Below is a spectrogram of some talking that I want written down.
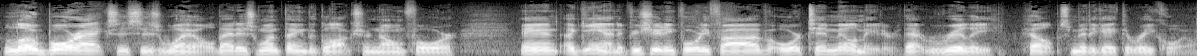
Low bore axis as well. That is one thing the Glocks are known for. And again, if you're shooting 45 or 10 millimeter, that really helps mitigate the recoil.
